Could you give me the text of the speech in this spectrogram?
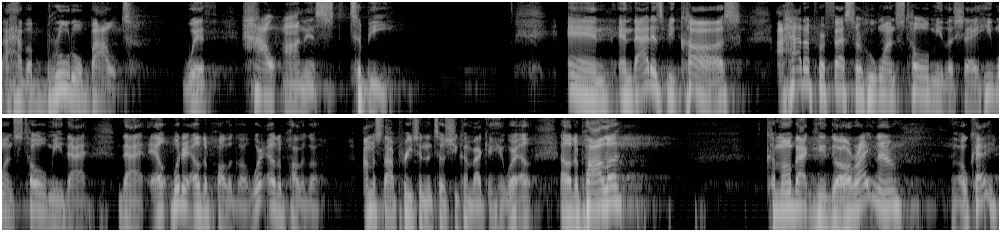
I have a brutal bout with how honest to be, and and that is because I had a professor who once told me, Lachey, he once told me that that El, where did Elder Paula go? Where Elder Paula go? I'm gonna stop preaching until she come back in here. Where El, Elder Paula? Come on back. All right now. Okay.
